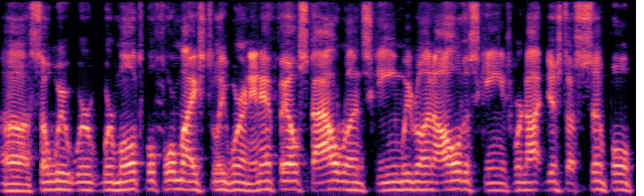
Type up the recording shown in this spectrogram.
Uh, so we're, we're, we're multiple formationally. We're an NFL style run scheme. We run all the schemes. We're not just a simple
